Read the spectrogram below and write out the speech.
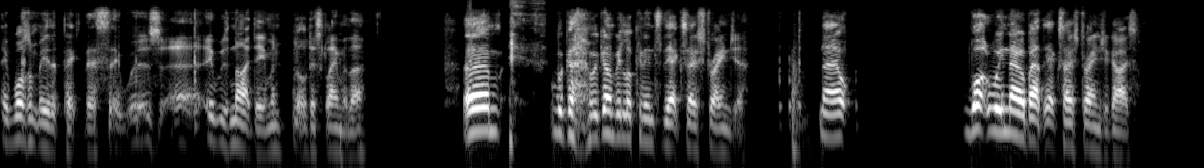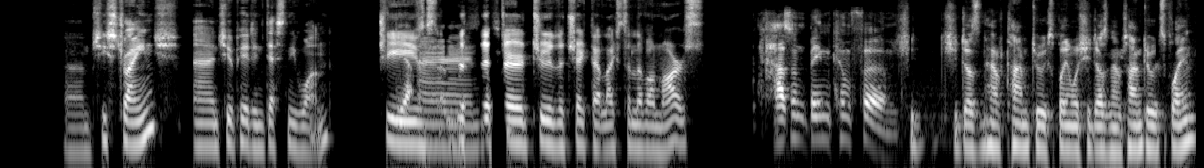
it wasn't me that picked this. It was uh, it was Night Demon. Little disclaimer there. Um, we're go- we're going to be looking into the Exo Stranger. Now, what do we know about the Exo Stranger, guys? Um, she's strange, and she appeared in Destiny One. She's the And- sister to the chick that likes to live on Mars. Hasn't been confirmed. She she doesn't have time to explain what she doesn't have time to explain.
